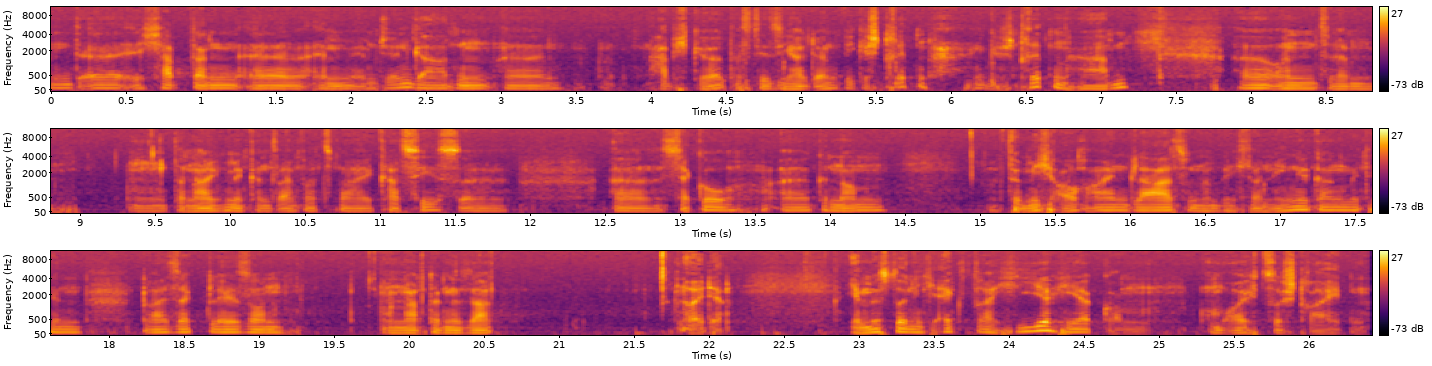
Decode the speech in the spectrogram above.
und äh, ich habe dann äh, im, im Gin-Garten äh, habe ich gehört, dass die sich halt irgendwie gestritten, gestritten haben äh, und ähm, dann habe ich mir ganz einfach zwei Cassis äh, äh, Secco genommen, für mich auch ein Glas und dann bin ich dann hingegangen mit den drei Sektgläsern und habe dann gesagt, Leute, ihr müsst doch nicht extra hierher kommen, um euch zu streiten.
